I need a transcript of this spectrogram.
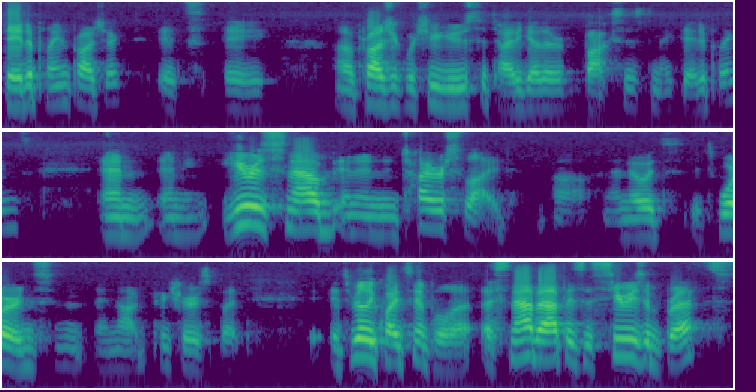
data plane project. It's a, a, project which you use to tie together boxes to make data planes. And, and here is Snabb in an entire slide. Uh, I know it's, it's words and, and, not pictures, but it's really quite simple. A, a Snabb app is a series of breaths,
